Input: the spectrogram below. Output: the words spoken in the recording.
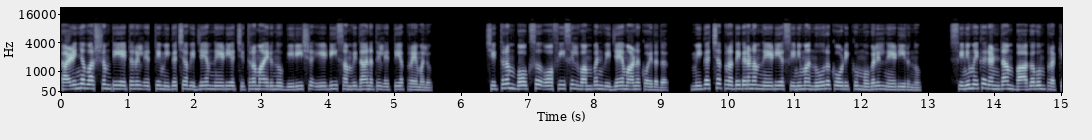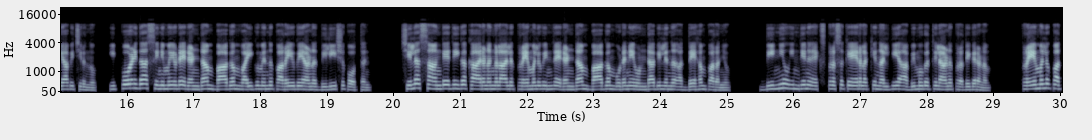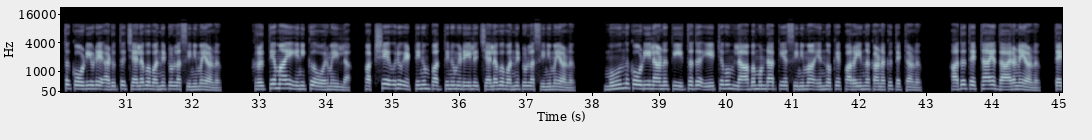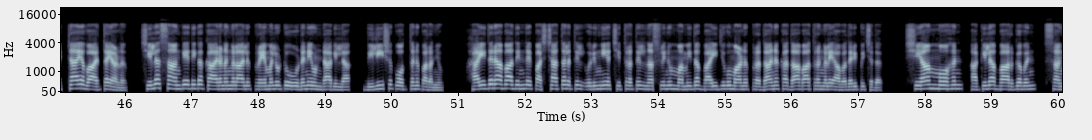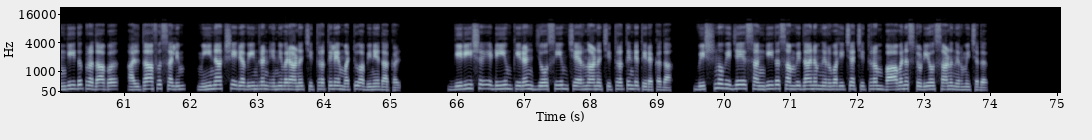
കഴിഞ്ഞ വർഷം തിയേറ്ററിൽ എത്തി മികച്ച വിജയം നേടിയ ചിത്രമായിരുന്നു ഗിരീഷ് എ ഡി സംവിധാനത്തിൽ എത്തിയ പ്രേമലു. ചിത്രം ബോക്സ് ഓഫീസിൽ വമ്പൻ വിജയമാണ് കൊയ്തത്. മികച്ച പ്രതികരണം നേടിയ സിനിമ നൂറ് കോടിക്കും മുകളിൽ നേടിയിരുന്നു. സിനിമയ്ക്ക് രണ്ടാം ഭാഗവും പ്രഖ്യാപിച്ചിരുന്നു. ഇപ്പോഴിതാ സിനിമയുടെ രണ്ടാം ഭാഗം വൈകുമെന്ന് പറയുകയാണ് ദിലീഷ് പോത്തൻ. ചില സാങ്കേതിക കാരണങ്ങളാൽ പ്രേമലുവിന്റെ രണ്ടാം ഭാഗം ഉടനെ ഉണ്ടാകില്ലെന്ന് അദ്ദേഹം പറഞ്ഞു. ദി ന്യൂ ഇന്ത്യൻ എക്സ്പ്രസ് കേരളയ്ക്ക് നൽകിയ അഭിമുഖത്തിലാണ് പ്രതികരണം. പ്രേമലു പത്ത് കോടിയുടെ അടുത്ത് ചെലവ് വന്നിട്ടുള്ള സിനിമയാണ്. കൃത്യമായി എനിക്ക് ഓർമ്മയില്ല. പക്ഷേ ഒരു എട്ടിനും പത്തിനുമിടയിൽ ചെലവ് വന്നിട്ടുള്ള സിനിമയാണ്. മൂന്ന് കോടിയിലാണ് തീർത്തത് ഏറ്റവും ലാഭമുണ്ടാക്കിയ സിനിമ എന്നൊക്കെ പറയുന്ന കണക്ക് തെറ്റാണ്. അത് തെറ്റായ ധാരണയാണ്. തെറ്റായ വാർത്തയാണ്. ചില സാങ്കേതിക കാരണങ്ങളാൽ പ്രേമലുട്ടു ഉടനെ ഉണ്ടാകില്ല ദിലീഷ് പോത്തന് പറഞ്ഞു. ഹൈദരാബാദിന്റെ പശ്ചാത്തലത്തിൽ ഒരുങ്ങിയ ചിത്രത്തിൽ നസ്ലിനും മമിത ബൈജുവുമാണ് പ്രധാന കഥാപാത്രങ്ങളെ അവതരിപ്പിച്ചത്. ശ്യാം മോഹൻ അഖില ഭാർഗവൻ സംഗീത് പ്രതാപ് അൽതാഫ് സലിം മീനാക്ഷി രവീന്ദ്രൻ എന്നിവരാണ് ചിത്രത്തിലെ മറ്റു അഭിനേതാക്കൾ. ഗിരീഷ് എഡിയും കിരൺ ജോസിയും ചേർന്നാണ് ചിത്രത്തിന്റെ തിരക്കഥ. വിഷ്ണു വിജയ് സംഗീത സംവിധാനം നിർവഹിച്ച ചിത്രം ഭാവന സ്റ്റുഡിയോസാണ് നിർമ്മിച്ചത്.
